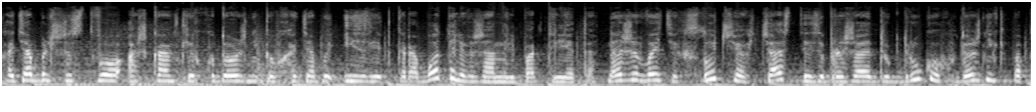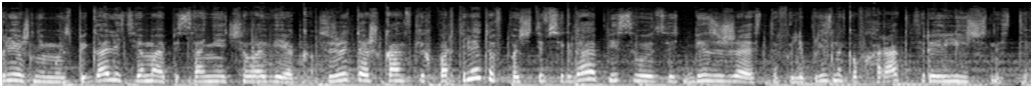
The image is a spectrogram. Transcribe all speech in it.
Хотя большинство ашканских художников хотя бы изредка работали в жанре портрета, даже в этих случаях, часто изображая друг друга, художники по-прежнему избегали темы описания человека. Сюжеты ашканских портретов почти всегда описываются без жестов или признаков характера и личности.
